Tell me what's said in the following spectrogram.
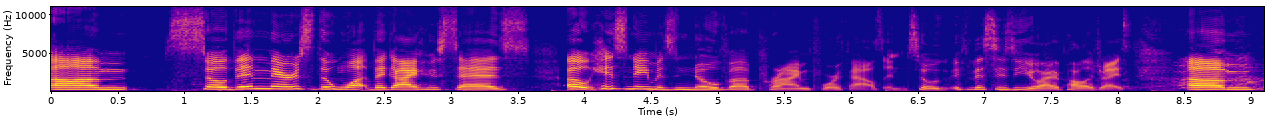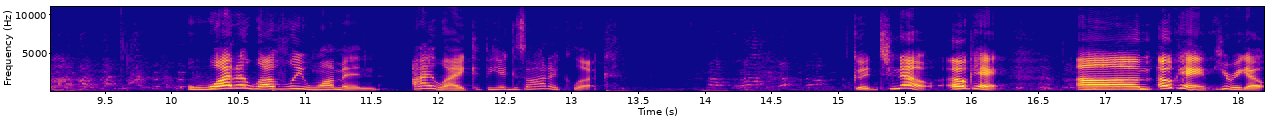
Um, so then there's the one, the guy who says, oh, his name is Nova Prime 4000. So if this is you, I apologize. Um, what a lovely woman. I like the exotic look. Good to know. Okay. Um, okay, here we go.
